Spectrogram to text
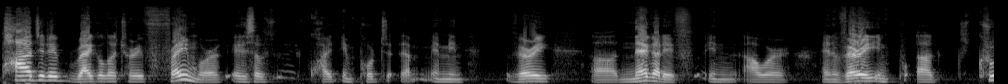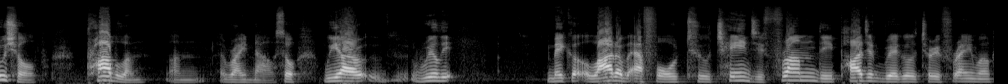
positive regulatory framework is a quite important, I mean, very uh, negative in our, and a very uh, crucial problem um, right now. So we are really make a lot of effort to change it from the positive regulatory framework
